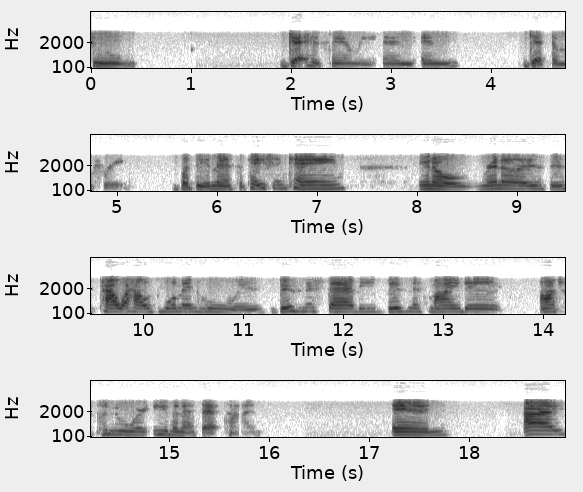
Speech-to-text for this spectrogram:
to get his family and, and get them free. But the emancipation came. You know, Rena is this powerhouse woman who is business savvy, business minded, entrepreneur, even at that time. And I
